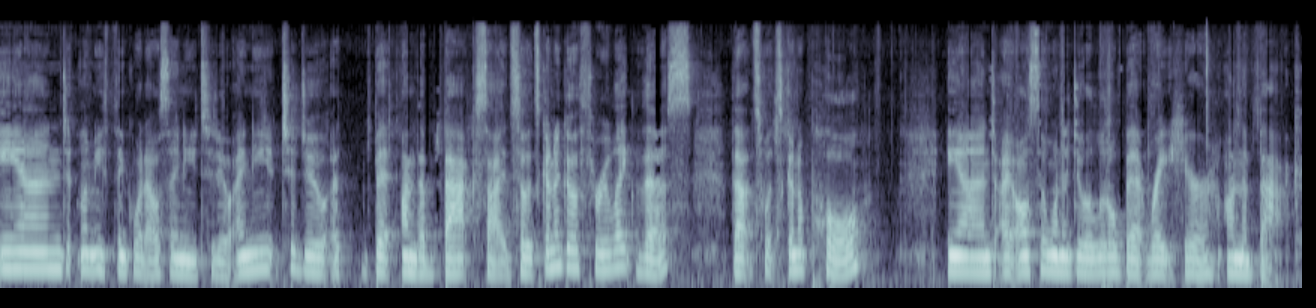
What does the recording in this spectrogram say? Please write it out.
And let me think what else I need to do. I need to do a bit on the back side. So it's going to go through like this. That's what's going to pull. And I also want to do a little bit right here on the back.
